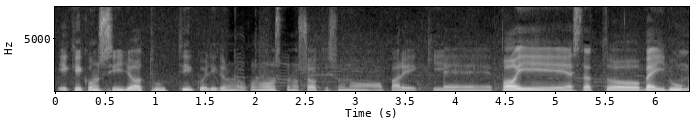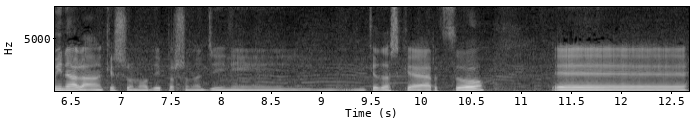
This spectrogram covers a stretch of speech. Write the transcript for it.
e che consiglio a tutti quelli che non lo conoscono, so che sono parecchi. E poi è stato, beh, Illumina, là anche sono dei personaggini mica da scherzo Eh...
